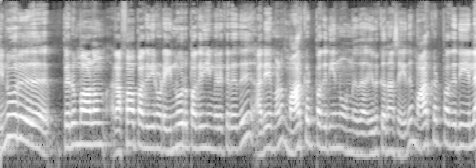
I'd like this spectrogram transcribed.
இன்னொரு பெரும்பாலும் ரஃபா பகுதியினோட இன்னொரு பகுதியும் இருக்கிறது. அதே மாதிரி மார்க்கெட் பகுதின்னு ஒன்று இருக்க தான் செய்யுது. மார்க்கெட் பகுதியில்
